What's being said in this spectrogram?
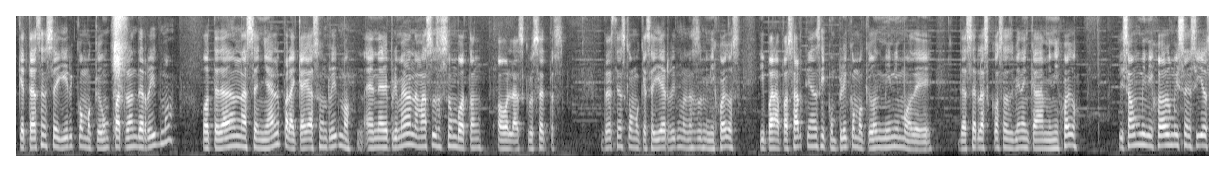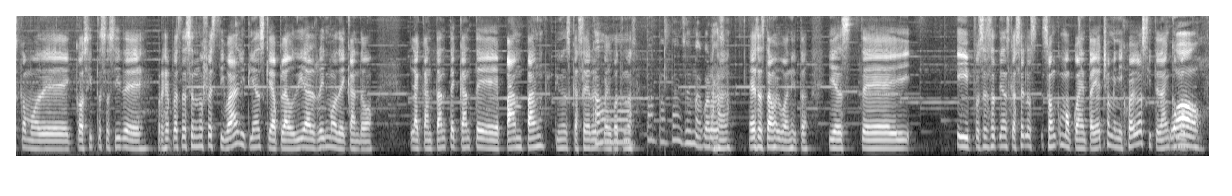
que te hacen seguir como que un patrón de ritmo. O te dan una señal para que hagas un ritmo. En el primero nada más usas un botón o las crucetas. Entonces tienes como que seguir el ritmo en esos minijuegos. Y para pasar tienes que cumplir como que un mínimo de, de hacer las cosas bien en cada minijuego. Y son minijuegos muy sencillos como de cositas así de... Por ejemplo, estás en un festival y tienes que aplaudir al ritmo de cuando la cantante cante pam pam. Tienes que hacer Ah, el botón. pam, pam, pam, sí, me acuerdo. Ajá. Eso está muy bonito. Y este... Y, y, pues eso tienes que hacerlos. Son como 48 minijuegos y te dan como, Wow. como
